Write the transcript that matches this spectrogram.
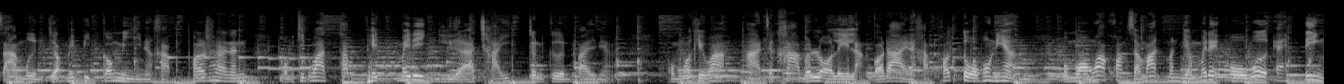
30,000เกือบไม่ปิดก็มีนะครับ เพราะฉะนั้นผมคิดว่าถ้าเพชรไม่ได้เหลือใช้จนเกินไปเนี่ย ผมก็คิดว่าอาจจะข้ามแล้วรอเลหลังก็ได้นะครับ เพราะตัวพวกนี้ผมมองว่าความสามารถมันยังไม่ได้ over acting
